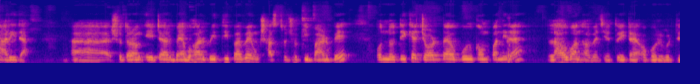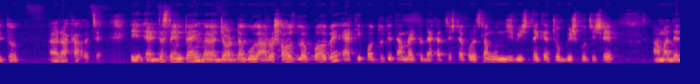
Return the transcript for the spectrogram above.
নারীরা। সুতরাং এটার ব্যবহার বৃদ্ধি পাবে এবং স্বাস্থ্য ঝুঁকি বাড়বে। অন্যদিকে জর্দা ও গুল কোম্পানিরা লাভবান হবে, যেহেতু এটা অপরিবর্তিত রাখা হয়েছে। এট দ্য সেম টাইম জর্দা গুল আরও সহজলভ্য হবে। একই পদ্ধতিতে আমরা একটু দেখার চেষ্টা করেছিলাম, উনিশ, বিশ থেকে চব্বিশ পঁচিশে আমাদের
